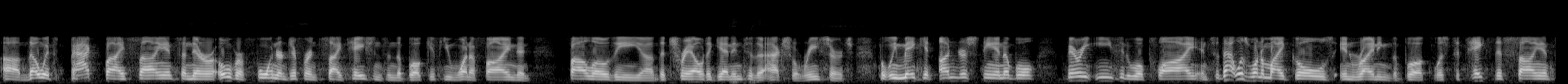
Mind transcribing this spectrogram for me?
Uh, though it's backed by science, and there are over 400 different citations in the book if you want to find and follow the uh, the trail to get into the actual research. But we make it understandable, very easy to apply, and so that was one of my goals in writing the book was to take this science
